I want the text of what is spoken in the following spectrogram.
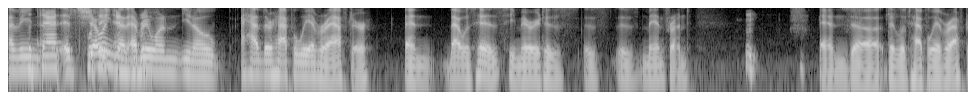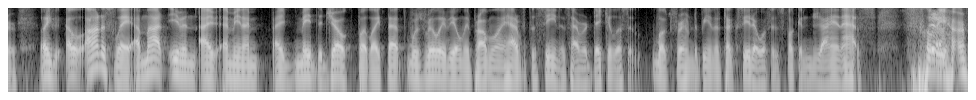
I mean, that's it's showing that ended with. everyone, you know, had their happily ever after, and that was his. He married his his his man friend, and uh, they lived happily ever after. Like uh, honestly, I'm not even. I I mean, I I made the joke, but like that was really the only problem I had with the scene is how ridiculous it looked for him to be in a tuxedo with his fucking giant ass floaty Yeah. arm.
